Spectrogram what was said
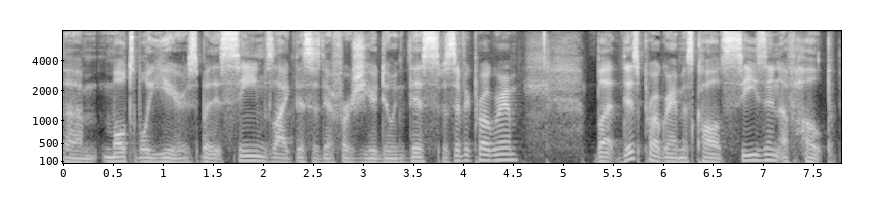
um, multiple years, but it seems like this is their first year doing this specific program. But this program is called Season of Hope.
